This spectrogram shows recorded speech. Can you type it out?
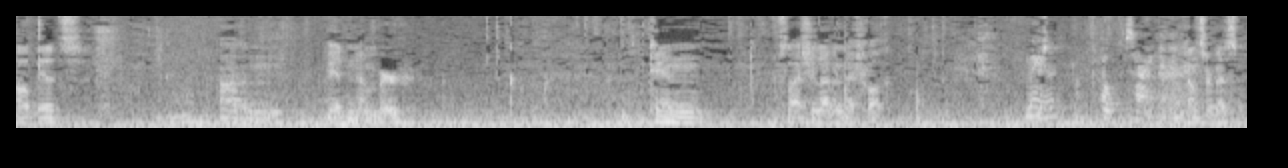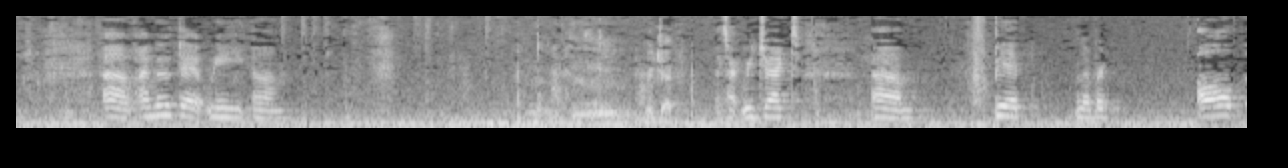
all bids on bid number 10 slash 11 dash 12. Mayor? Oh, sorry. Counselor Benson. Um, I move that we, um, Reject. sorry, reject um, bid number, all,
